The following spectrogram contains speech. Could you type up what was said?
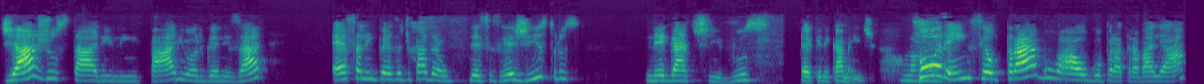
de ajustar e limpar e organizar essa limpeza de padrão, desses registros negativos tecnicamente. Porém, se eu trago algo para trabalhar,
